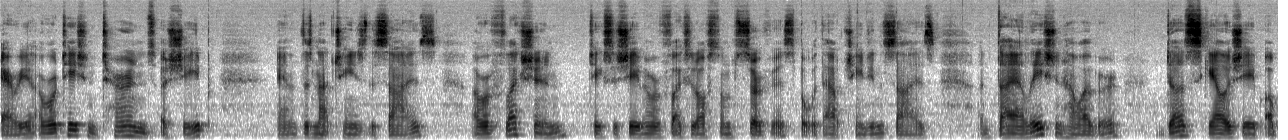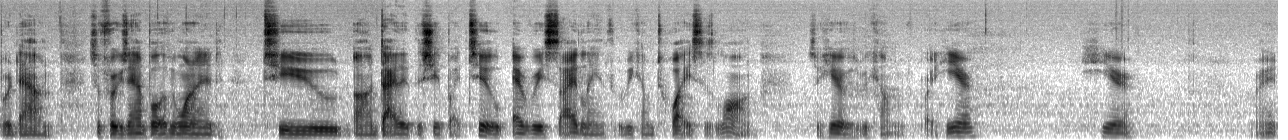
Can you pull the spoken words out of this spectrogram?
area. A rotation turns a shape, and it does not change the size. A reflection takes a shape and reflects it off some surface, but without changing the size. A dilation, however, does scale a shape up or down. So for example, if we wanted to uh, dilate the shape by 2, every side length would become twice as long. So here it would become right here, here, right?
